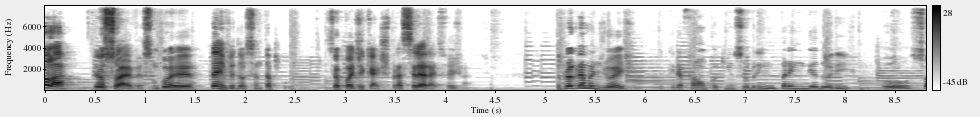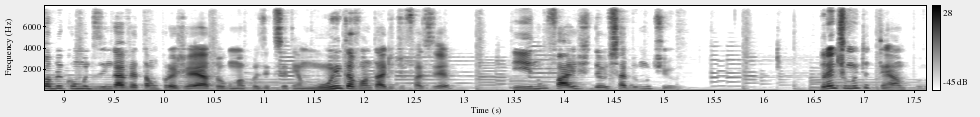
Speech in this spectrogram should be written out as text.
Olá, eu sou Everson Corrêa, bem-vindo ao Senta seu podcast para acelerar suas vendas. No programa de hoje, eu queria falar um pouquinho sobre empreendedorismo, ou sobre como desengavetar um projeto, alguma coisa que você tenha muita vontade de fazer e não faz, Deus sabe o motivo. Durante muito tempo,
